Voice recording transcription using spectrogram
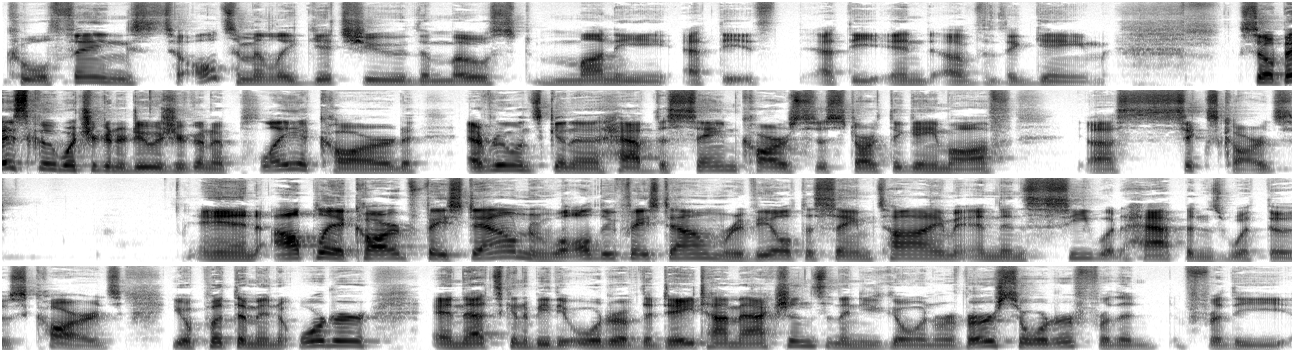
cool things to ultimately get you the most money at the at the end of the game. So basically, what you're going to do is you're going to play a card. Everyone's going to have the same cards to start the game off, uh, six cards. And I'll play a card face down, and we'll all do face down, reveal at the same time, and then see what happens with those cards. You'll put them in order, and that's going to be the order of the daytime actions. And then you go in reverse order for the for the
